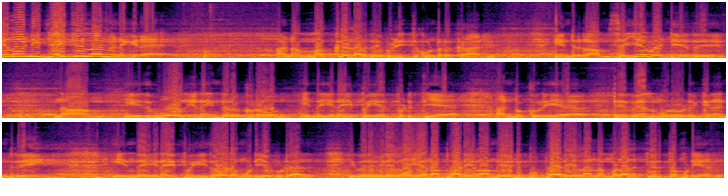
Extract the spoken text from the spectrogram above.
ஏதோ நீ ஜெயிச்சிடலாம்னு நினைக்கிற. ஆனால் மக்கள் அதை விழித்துக் கொண்டிருக்கிறார்கள். என்று நாம் செய்ய வேண்டியது நாம் இதுபோல் இணைந்திருக்கிறோம். இந்த இணைப்பை ஏற்படுத்திய அன்புக்குரிய வேல்முருவனுக்கு வேல்முருகனுக்கு நன்றி. இந்த இணைப்பு இதோட முடியக்கூடாது. இவர்களெல்லாம் எடப்பாடியெல்லாம் அந்த எடுப்பு பாடியெல்லாம் நம்மளால திருத்த முடியாது.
